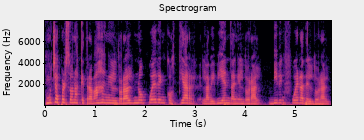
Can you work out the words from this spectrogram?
Muchas personas que trabajan en el Doral no pueden costear la vivienda en el Doral, viven fuera del Doral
